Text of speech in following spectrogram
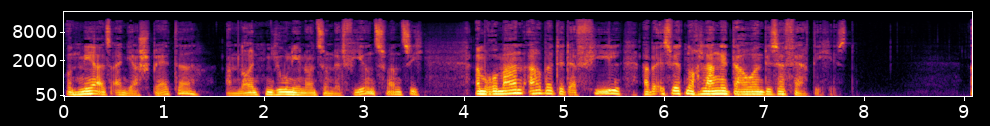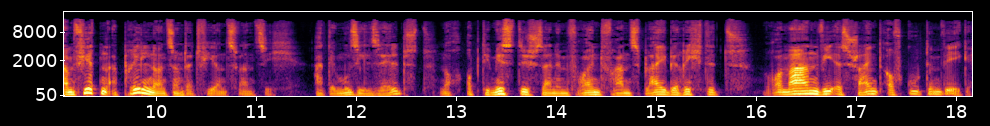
Und mehr als ein Jahr später, am 9. Juni 1924, am Roman arbeitet er viel, aber es wird noch lange dauern, bis er fertig ist. Am 4. April 1924 hatte Musil selbst, noch optimistisch, seinem Freund Franz Blei berichtet, Roman, wie es scheint, auf gutem Wege.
